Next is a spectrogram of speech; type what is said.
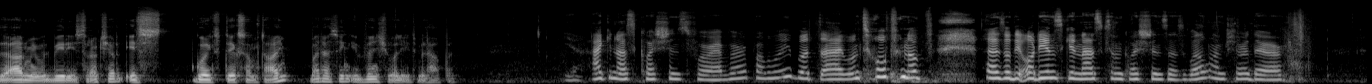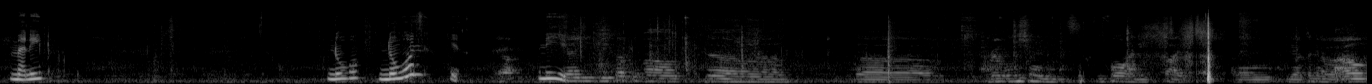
the army will be restructured. It's going to take some time, but I think eventually it will happen. Yeah, I can ask questions forever probably, but I want to open up uh, so the audience can ask some questions as well. I'm sure there are many. No, no one? Yeah. yeah. Yeah, you, you talked about the, the revolution in 64 and 85, and you're talking about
